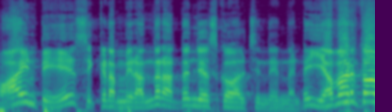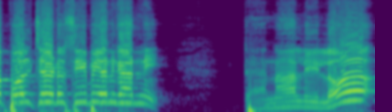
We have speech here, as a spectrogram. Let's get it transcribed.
పాయింట్ ఏస్ ఇక్కడ మీరు అందరూ అర్థం చేసుకోవాల్సింది ఏంటంటే ఎవరితో పోల్చాడు సిబిఎన్ గారిని? తెనాలిలో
